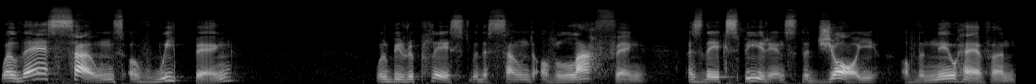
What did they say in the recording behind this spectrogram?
well, their sounds of weeping will be replaced with the sound of laughing as they experience the joy of the new heaven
